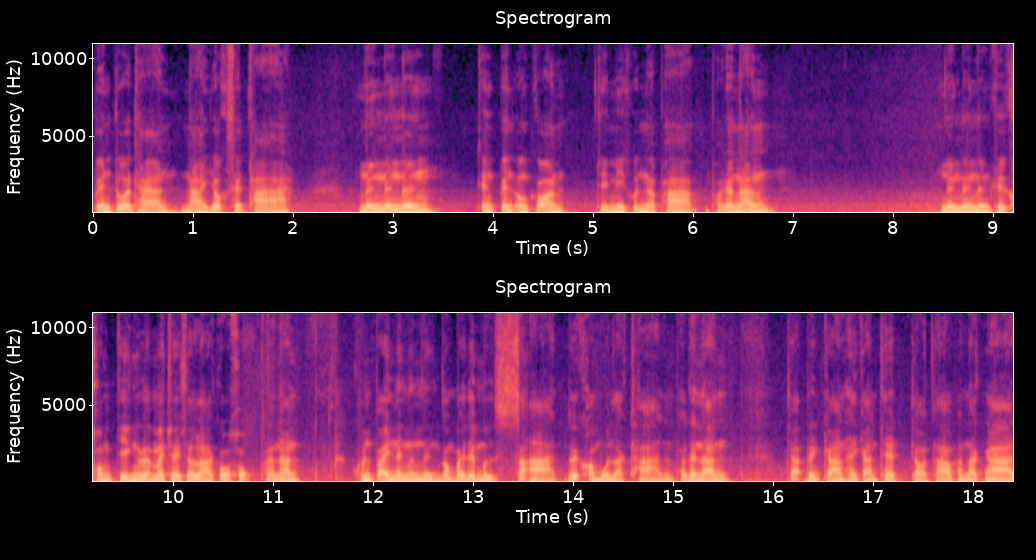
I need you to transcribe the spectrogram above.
เป็นตัวแทนนายกเศรษฐา111จึงเป็นองค์กรที่มีคุณภาพ เพราะฉะนั้น111คือของจริง และไม่ใช่สลาโกหก เพราะฉะนั้นคุณไปหนึ่งหนึ่งต้องไปด้วยมือสะอาดด้วยข้อมูลหลักฐาน เพราะฉะนั้นจะเป็นการให้การเท็จจ่อต้าวพนักงาน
